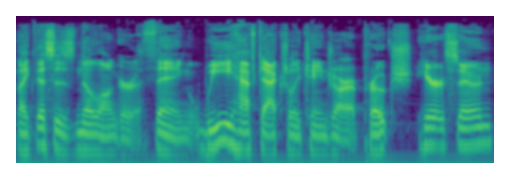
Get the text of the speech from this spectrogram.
like this is no longer a thing. We have to actually change our approach here soon.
